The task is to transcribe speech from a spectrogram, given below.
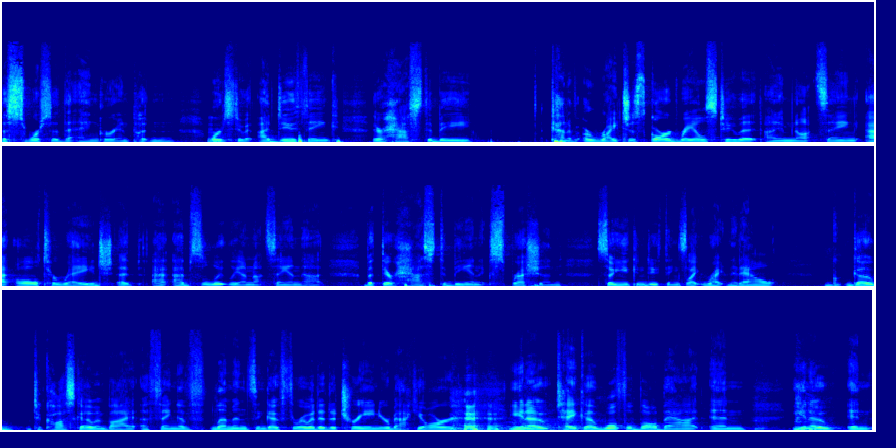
the source of the anger and putting mm. words to it. I do think there has to be kind of a righteous guardrails to it. I am not saying at all to rage. Absolutely, I'm not saying that. But there has to be an expression so you can do things like writing it out, go to Costco and buy a thing of lemons and go throw it at a tree in your backyard. you know, take a wiffle ball bat and you know, and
